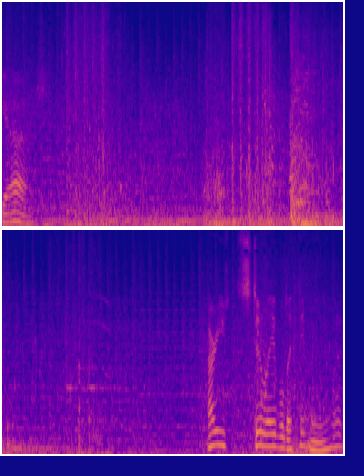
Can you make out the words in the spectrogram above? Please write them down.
Oh gosh. How are you still able to hit me? What?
